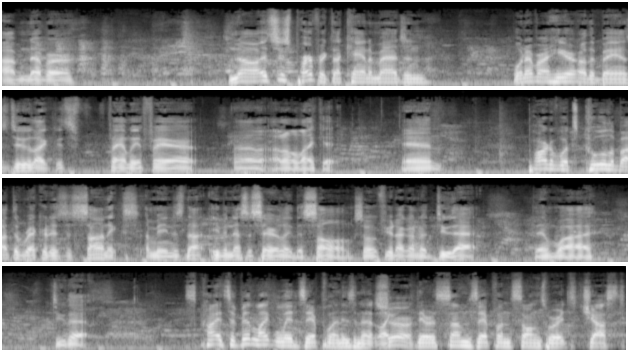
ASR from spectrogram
I've never. No, it's just perfect. I can't imagine. Whenever I hear other bands do like it's family affair, uh, I don't like it. And part of what's cool about the record is the sonics. I mean, it's not even necessarily the song. So if you're not going to do that, then why do that? It's kind. It's a bit like Led Zeppelin, isn't it? Like Sure. there are some Zeppelin songs where it's just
